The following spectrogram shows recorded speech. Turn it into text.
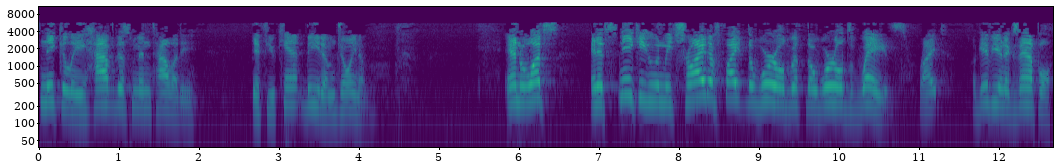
sneakily have this mentality. If you can't beat them, join them. And what's, and it's sneaky when we try to fight the world with the world's ways, right? I'll give you an example.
